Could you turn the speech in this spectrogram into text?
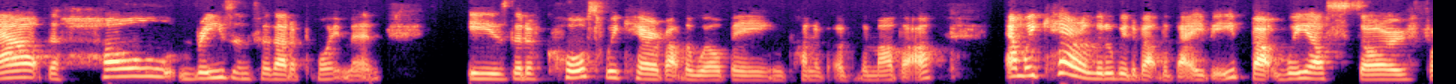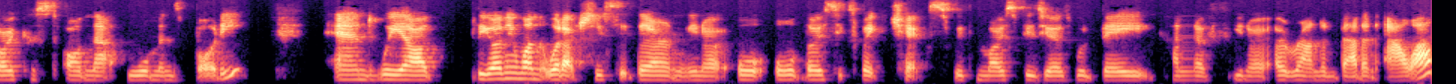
our the whole reason for that appointment is that of course we care about the well-being kind of of the mother and we care a little bit about the baby but we are so focused on that woman's body and we are the only one that would actually sit there and you know all, all those six week checks with most physios would be kind of you know around about an hour.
